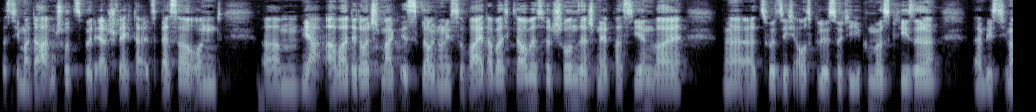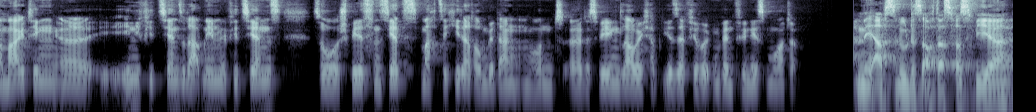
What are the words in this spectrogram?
das Thema Datenschutz wird eher schlechter als besser. Und ähm, ja, aber der deutsche Markt ist, glaube ich, noch nicht so weit. Aber ich glaube, es wird schon sehr schnell passieren, weil ne, äh, zusätzlich ausgelöst durch die E-Commerce-Krise, äh, dieses Thema Marketing-Ineffizienz äh, oder Abnehmen-Effizienz, so spätestens jetzt macht sich jeder darum Gedanken. Und äh, deswegen, glaube ich, habt ihr sehr viel Rückenwind für die nächsten Monate. Nee, absolut. Das ist auch das, was wir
